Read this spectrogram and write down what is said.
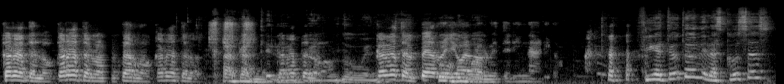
Cárgatelo, cárgatelo al perro, cárgatelo. Cárgatelo, Cárgatelo. no, bueno. Cárgate al perro y llévalo al veterinario. Fíjate, otra de las cosas,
